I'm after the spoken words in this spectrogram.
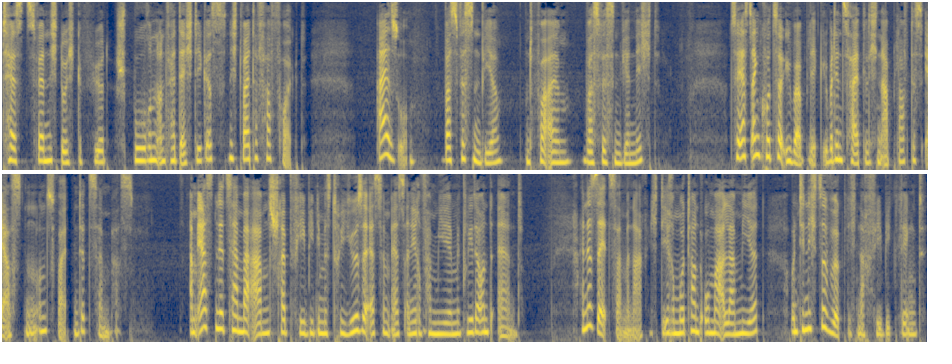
Tests werden nicht durchgeführt, Spuren und Verdächtiges nicht weiter verfolgt. Also, was wissen wir? Und vor allem, was wissen wir nicht? Zuerst ein kurzer Überblick über den zeitlichen Ablauf des 1. und 2. Dezembers. Am 1. Dezember abends schreibt Phoebe die mysteriöse SMS an ihre Familienmitglieder und Aunt. Eine seltsame Nachricht, die ihre Mutter und Oma alarmiert und die nicht so wirklich nach Phoebe klingt,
